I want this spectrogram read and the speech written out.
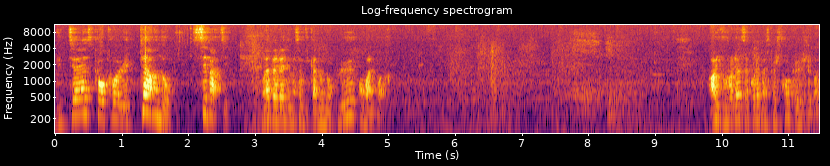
du T-Rex contre le Carno. C'est parti. On n'a pas vu l'animation du Carno non plus, on va le voir. Ah, il faut que je sa colère parce que je trouve que je vois.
